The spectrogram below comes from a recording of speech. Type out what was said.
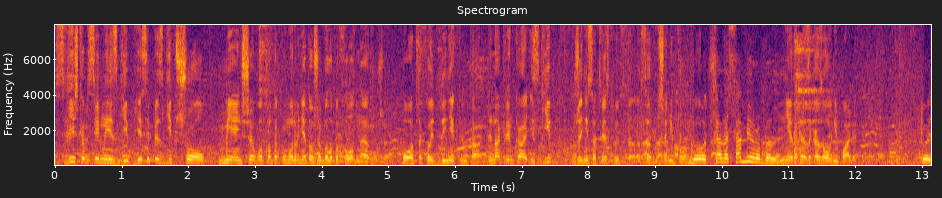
Слишком сильный изгиб. Если бы изгиб шел меньше, вот на таком уровне, это уже было бы холодное оружие. По такой длине клинка. Длина клинка, изгиб уже не соответствует э, соотношению холодного. Ну це ви самі робили? Нет, я заказывал в Непале. Тобто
